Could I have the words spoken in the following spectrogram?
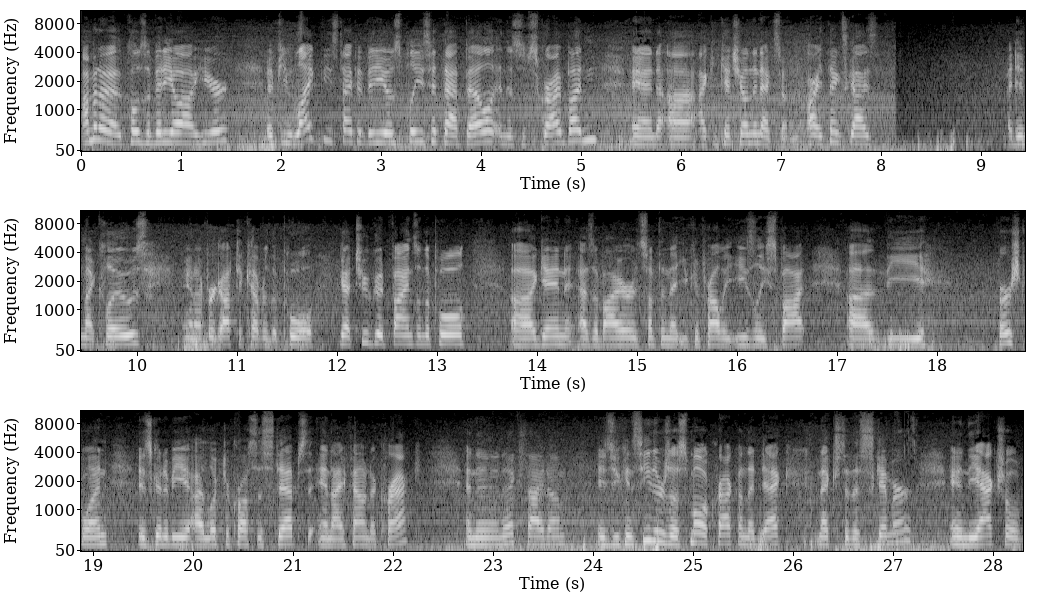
I'm gonna close the video out here. If you like these type of videos, please hit that bell and the subscribe button, and uh, I can catch you on the next one. All right, thanks guys. I did my close, and I forgot to cover the pool. We got two good finds on the pool. Uh, again, as a buyer, it's something that you could probably easily spot. Uh, the first one is gonna be, I looked across the steps and I found a crack. And then the next item is you can see there's a small crack on the deck next to the skimmer and the actual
